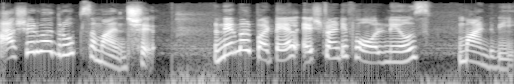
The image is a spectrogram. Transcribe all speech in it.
આશીર્વાદરૂપ સમાન છે. Nirmal Patel H twenty four news, Mandvi.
